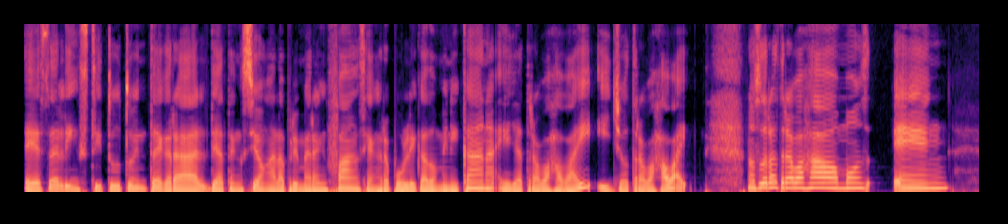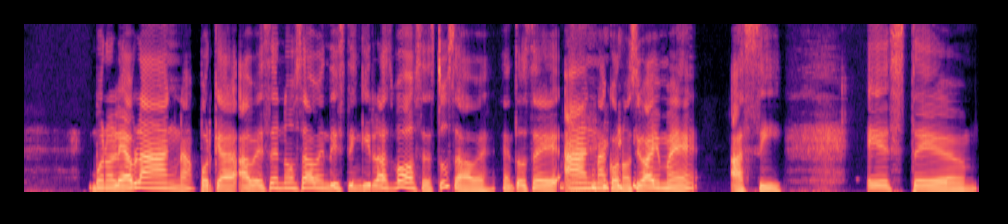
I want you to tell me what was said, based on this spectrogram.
es el Instituto Integral de Atención a la Primera Infancia en República Dominicana. Ella trabajaba ahí y yo trabajaba ahí. Nosotras trabajábamos en bueno, le habla a Anna porque a, veces no saben distinguir las voces, tú sabes. Entonces, Anna conoció a Aime así. Este,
